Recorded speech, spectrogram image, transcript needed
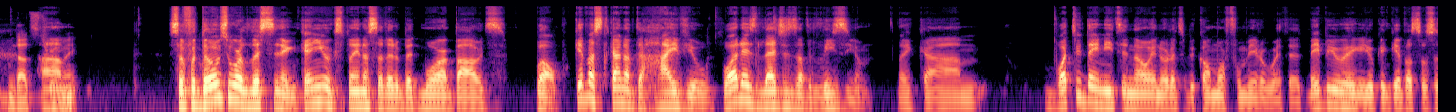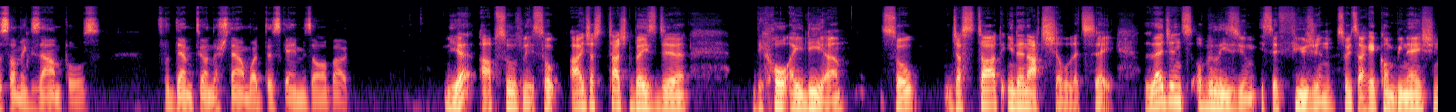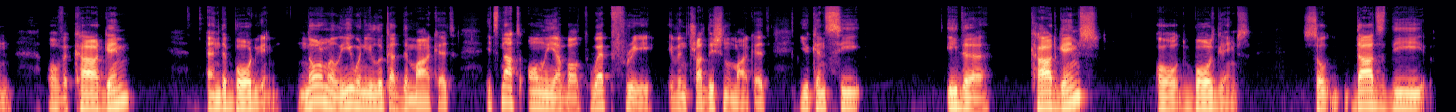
That's true, um. So for those who are listening, can you explain us a little bit more about? Well, give us kind of the high view. What is Legends of Elysium? Like, um, what do they need to know in order to become more familiar with it? Maybe you could give us also some examples for them to understand what this game is all about. Yeah, absolutely. So I just touched base the the whole idea. So just start in a nutshell, let's say. Legends of Elysium is a fusion. So it's like a combination of a card game and a board game. Normally, when you look at the market, it's not only about Web3, even traditional market. You can see either card games or board games. So that's the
